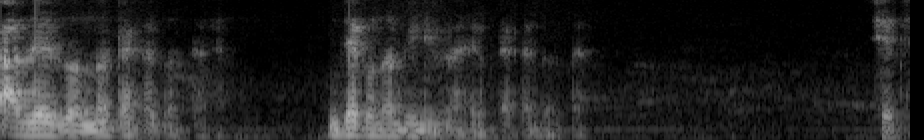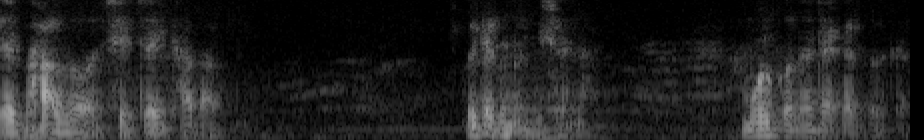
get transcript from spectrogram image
কাজের জন্য টাকা দরকার যে কোনো বিনিময়ে টাকা দরকার সে চাই ভালো, সে চাই খারাপ, ওইটা কোনো বিষয় না। মোর কথা টাকার দরকার।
